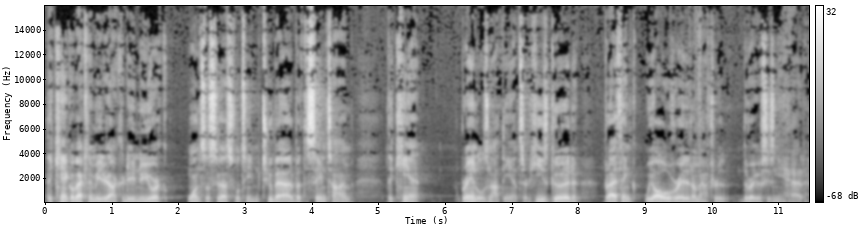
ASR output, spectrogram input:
They can't go back into mediocrity. New York wants a successful team. Too bad, but at the same time, they can't. Randle's not the answer. He's good, but I think we all overrated him after the regular season he had.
